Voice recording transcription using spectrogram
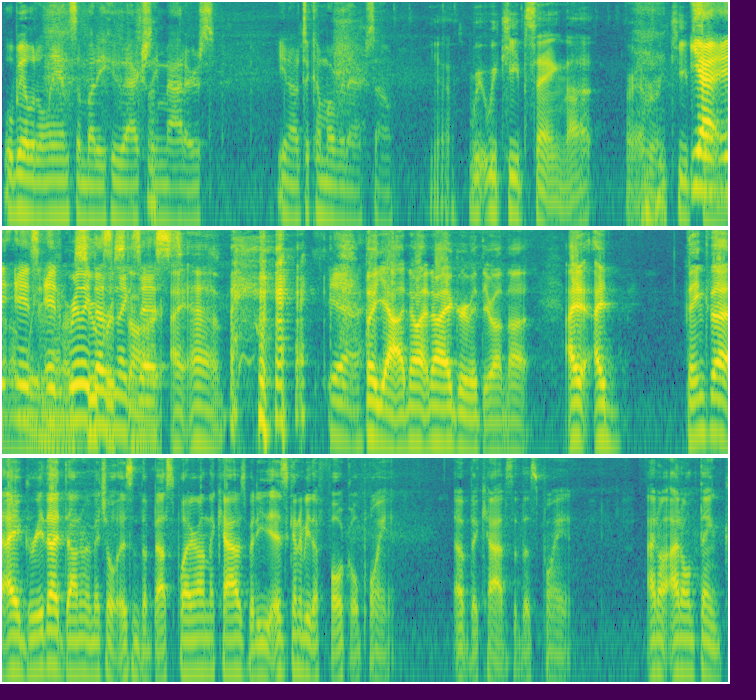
will be able to land somebody who actually matters, you know, to come over there. So Yeah, we we keep saying that, or everyone keeps. Yeah, it- it's- it really doesn't exist. I am. yeah, But yeah, no, no, I agree with you on that. I I think that I agree that Donovan Mitchell isn't the best player on the Cavs, but he is going to be the focal point of the Cavs at this point. I don't I don't think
